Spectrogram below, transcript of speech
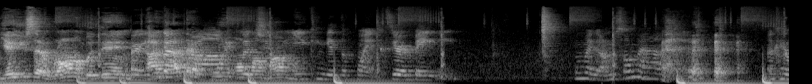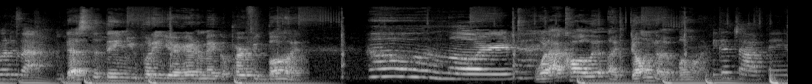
Yeah, you said wrong, but then Alright, you I got, it that wrong, point on my you, mama. You can get the point because you're a baby. Oh my god, I'm so mad. okay, what is that? That's the thing you put in your hair to make a perfect bun. Oh lord. What I call it, a donut bun. Good job, babe.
